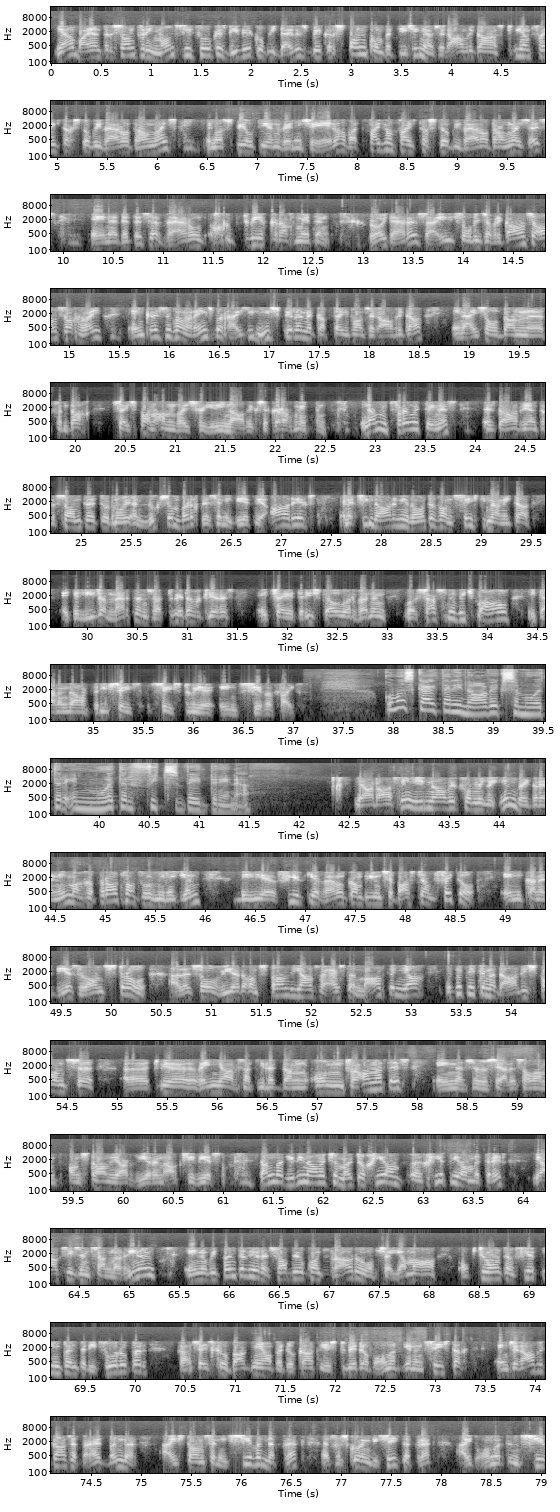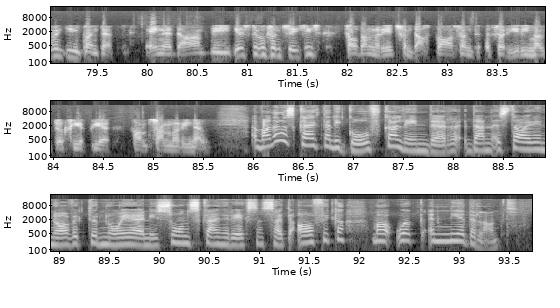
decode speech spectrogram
Ja, baie interessant vir die mans se fokus die week op die Davis Beker span kompetisie. Nou Suid-Afrika is 52ste op die wêreldranglys en ons speel teen Venezuela wat 55ste op die wêreldranglys is en uh, dit is 'n wêreld groep 2 kragmeting. Lloyd Harris, hy sal die Suid-Afrikaanse aanslag lei en Christoffel van Rensburg, hy is die nuusspelende kaptein van Suid-Afrika en hy sal dan uh, vandag sy span aanwys vir hierdie naweek se kragmeting. En dan met vroue tennis is daar 'n interessante toernooi in Luxemburg, dis in die WTA reeks en ek sien daar in die ronde van 16 Anita het Elisa Mertens wat tweede keer is, het sy 'n drie stel oorwinning oor Sasnovic behaal, die telling daar 3-6, 6-2 en 7-5. Kom ons kyk na die naweek se motor en motorfietswedrenne. Ja, daar is nie hier naweek Formule 1 wedren nie, maar gepraat van Formule 1, die uh, vier keer wêreldkampioen Sebastian Vettel en die Kanadese Lance Stroll, hulle sal weer ontstaan die jaar vir Aston Martin ja. Dit beteken dat daardie span se uh, twee renjaars natuurlik dan onveranderd is en uh, soos ons sê, hulle sal ontstaan die jaar weer in aksie wees. Dan wat hierdie naweek se MotoGP GP betref, die aksies in San Marino en op die punteleer is Fabio Quartararo op sy Yamaha op 214 punte die voorloper, Francesco Bagnaia op die Ducati is tweede op 161 en Suid-Afrika se Brad Binder, hy staan in die 7de plek, 'n verskoning die 6de plek uit 117 punte. En uh, daar die eerste oefensessies sal dan reeds vandag plaasvind vir hierdie MotoGP van San Marino. En wanneer ons kyk na die golfkalender, dan is daar hierdie naweek toernooie in die Sonskyn reeks in Suid-Afrika, maar ook in Nederland.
